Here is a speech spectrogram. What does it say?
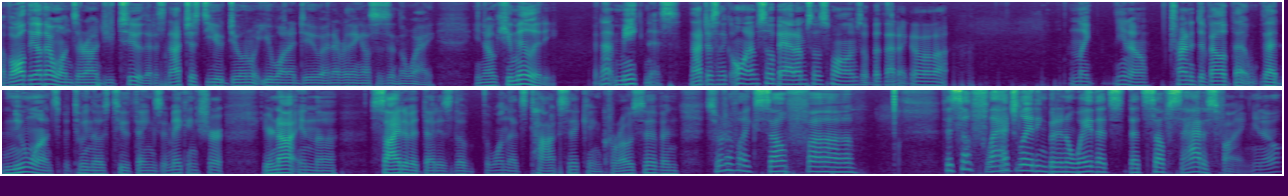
of all the other ones around you too. That it's not just you doing what you want to do and everything else is in the way. You know, humility but not meekness. Not just like, oh, I'm so bad, I'm so small, I'm so pathetic, blah, blah, blah. And like, you know, trying to develop that that nuance between those two things and making sure you're not in the side of it that is the the one that's toxic and corrosive and sort of like self uh that's self-flagellating but in a way that's that's self-satisfying, you know?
